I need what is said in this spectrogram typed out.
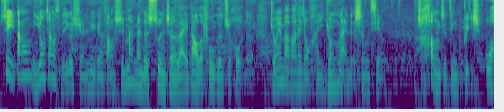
所以当你用这样子的一个旋律跟方式，慢慢的顺着来到了副歌之后呢，九 N 八八那种很慵懒的声线，唱着进 bridge，哇！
